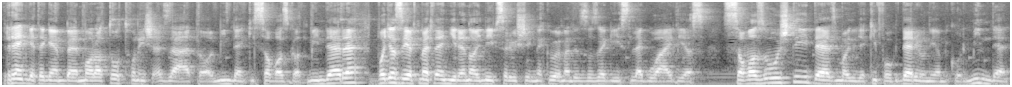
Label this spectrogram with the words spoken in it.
rengeteg ember maradt otthon, és ezáltal mindenki szavazgat mindenre, vagy azért, mert ennyire nagy népszerűségnek ölmed ez az egész Lego Ideas szavazósdi, de ez majd ugye ki fog derülni, amikor minden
